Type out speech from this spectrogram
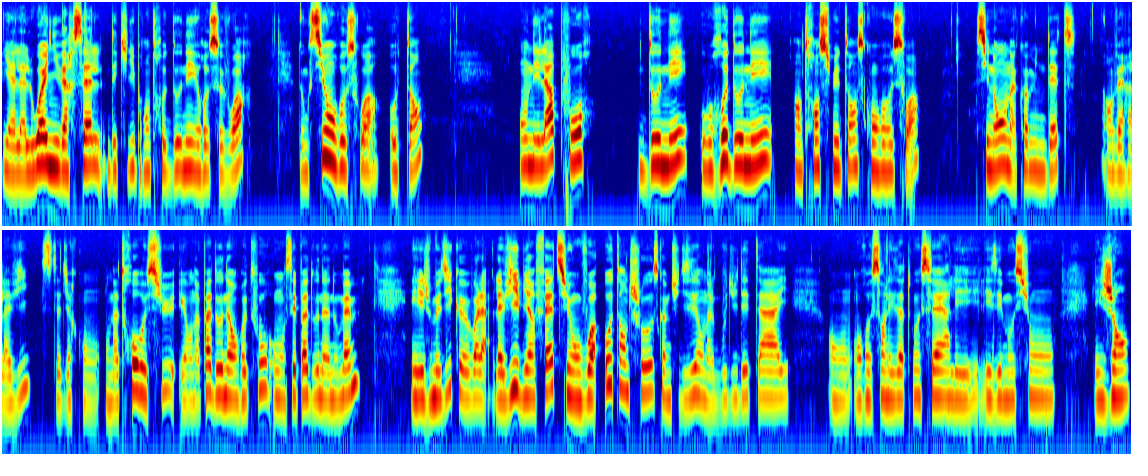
Il y a la loi universelle d'équilibre entre donner et recevoir. Donc si on reçoit autant, on est là pour donner ou redonner en transmutant ce qu'on reçoit. Sinon, on a comme une dette envers la vie, c'est-à-dire qu'on a trop reçu et on n'a pas donné en retour ou on ne s'est pas donné à nous-mêmes. Et je me dis que voilà, la vie est bien faite si on voit autant de choses, comme tu disais, on a le goût du détail, on, ressent les atmosphères, les, émotions, les gens.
